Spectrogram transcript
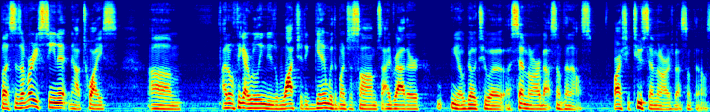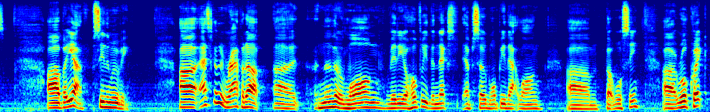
But since I've already seen it now twice, um, I don't think I really need to watch it again with a bunch of Somms. I'd rather, you know, go to a, a seminar about something else, or actually two seminars about something else. Uh, but yeah, see the movie. Uh, that's going to wrap it up. Uh, another long video. Hopefully, the next episode won't be that long, um, but we'll see. Uh, real quick,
